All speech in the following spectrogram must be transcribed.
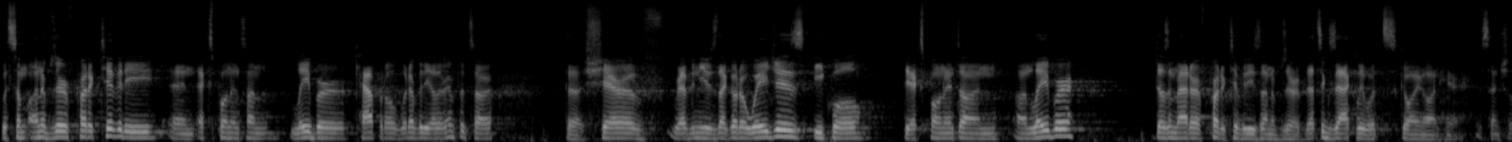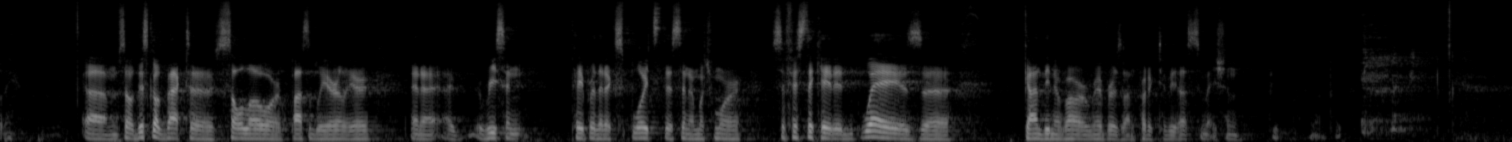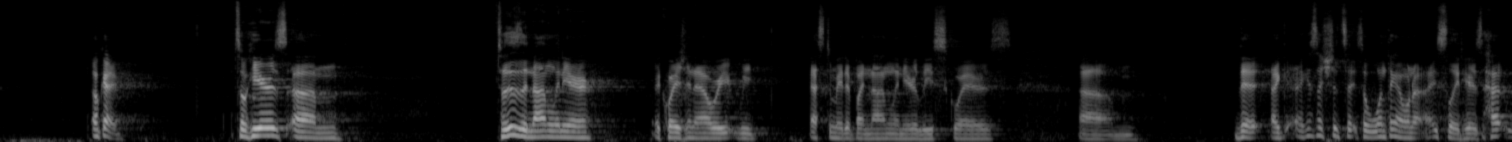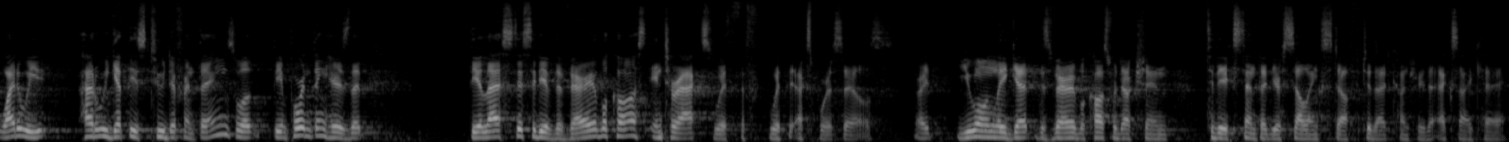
with some unobserved productivity and exponents on labor, capital, whatever the other inputs are, the share of revenues that go to wages equal the exponent on, on labor. Doesn't matter if productivity is unobserved. That's exactly what's going on here, essentially. Um, so this goes back to Solow or possibly earlier, and a, a, recent paper that exploits this in a much more sophisticated way is uh, Gandhi Navarro Rivers on productivity estimation. Okay, so here's, um, so this is a nonlinear equation now. We, we estimate it by nonlinear least squares. Um, the, I, I, guess I should say, so one thing I want to isolate here is how, why do we, how do we get these two different things? Well, the important thing here is that the elasticity of the variable cost interacts with the, with the export sales, right? You only get this variable cost reduction to the extent that you're selling stuff to that country, the XIK.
